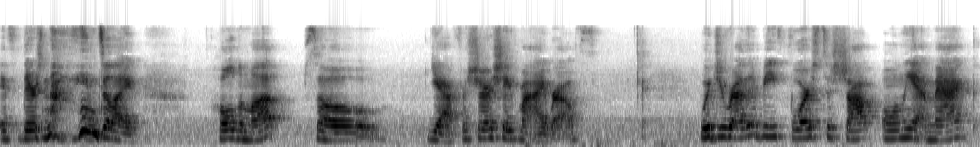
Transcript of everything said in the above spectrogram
if there's nothing to like hold them up? So yeah, for sure shave my eyebrows. Would you rather be forced to shop only at MAC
